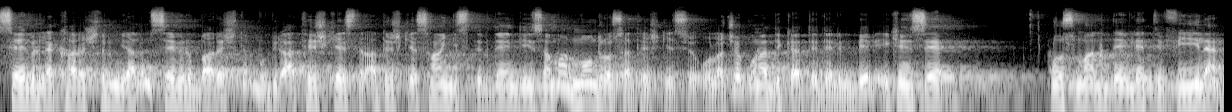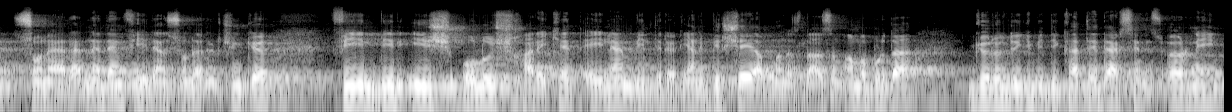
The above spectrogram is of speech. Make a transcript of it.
Sevirle karıştırmayalım. Sevir barıştır. Bu bir ateşkestir. Ateşkes hangisidir dendiği zaman Mondros ateşkesi olacak. Ona dikkat edelim. Bir. ikincisi Osmanlı Devleti fiilen sona erer. Neden fiilen sona erer? Çünkü fiil bir iş, oluş, hareket, eylem bildirir. Yani bir şey yapmanız lazım ama burada görüldüğü gibi dikkat ederseniz örneğin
